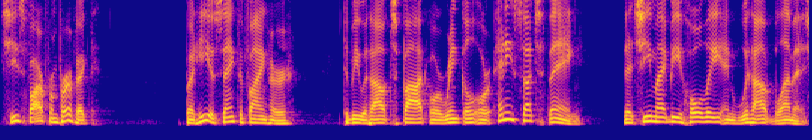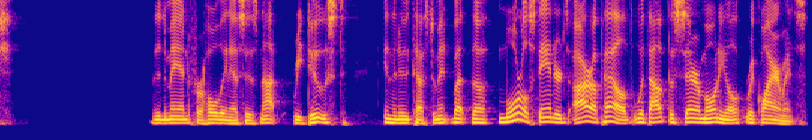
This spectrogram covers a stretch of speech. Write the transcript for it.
She's far from perfect, but he is sanctifying her to be without spot or wrinkle or any such thing, that she might be holy and without blemish. The demand for holiness is not reduced in the New Testament, but the moral standards are upheld without the ceremonial requirements.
